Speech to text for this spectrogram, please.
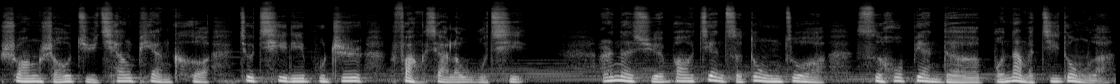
双手举枪片刻，就气力不支，放下了武器。而那雪豹见此动作，似乎变得不那么激动了，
